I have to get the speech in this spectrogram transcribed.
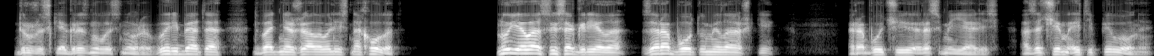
— дружески огрызнулась Нора. «Вы, ребята, два дня жаловались на холод». «Ну, я вас и согрела. За работу, милашки». Рабочие рассмеялись. «А зачем эти пилоны?»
